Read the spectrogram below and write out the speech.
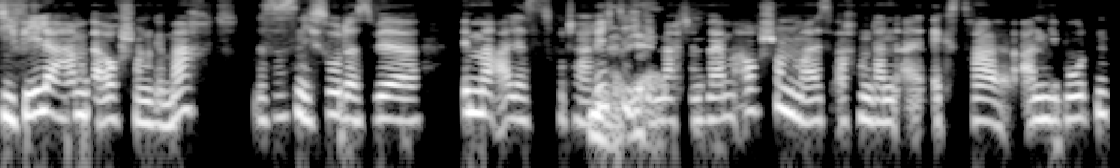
Die Fehler haben wir auch schon gemacht. Es ist nicht so, dass wir immer alles total richtig ja, ja. gemacht haben. Wir haben auch schon mal Sachen dann äh, extra angeboten,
